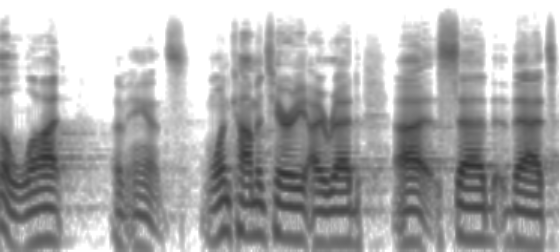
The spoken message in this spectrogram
A lot of ants. One commentary I read uh, said that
